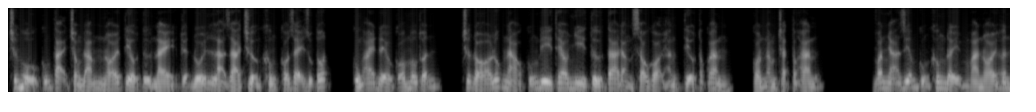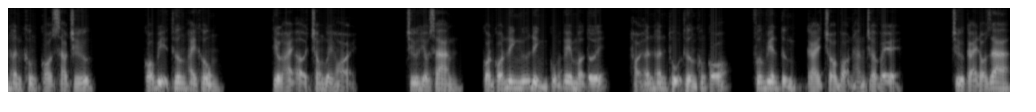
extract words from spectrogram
Trương hổ cũng tại trong đám nói tiểu tử này tuyệt đối là gia trưởng không có dạy giúp tốt, cùng ai đều có mâu thuẫn, trước đó lúc nào cũng đi theo nhi tử ta đằng sau gọi hắn tiểu tóc ăn, còn nắm chặt tóc hắn văn nhã diễm cũng không đầy mà nói hân hân không có sao chứ. Có bị thương hay không? Tiểu ái ở trong bầy hỏi. Chứ hiểu san còn có ninh ngữ đình cũng vê mở tới hỏi hân hân thụ thương không có phương viên từng cái cho bọn hắn trở về. Trừ cái đó ra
